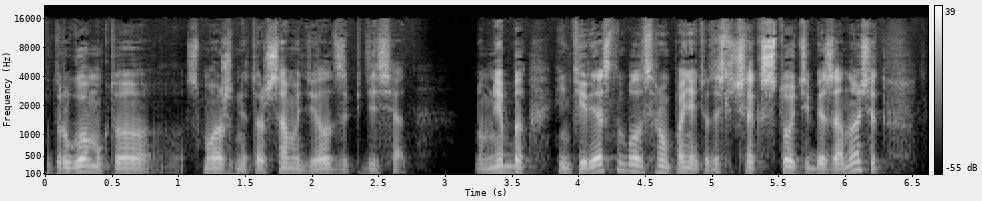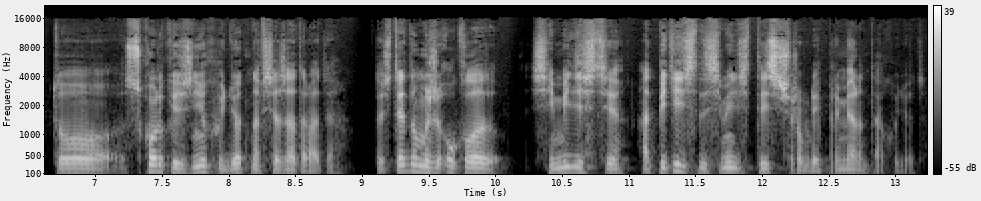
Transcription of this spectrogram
к другому, кто сможет мне то же самое делать за 50. Но мне бы интересно было все равно понять, вот если человек 100 тебе заносит, то сколько из них уйдет на все затраты? То есть ты думаешь, около 70, от 50 до 70 тысяч рублей, примерно так уйдет.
